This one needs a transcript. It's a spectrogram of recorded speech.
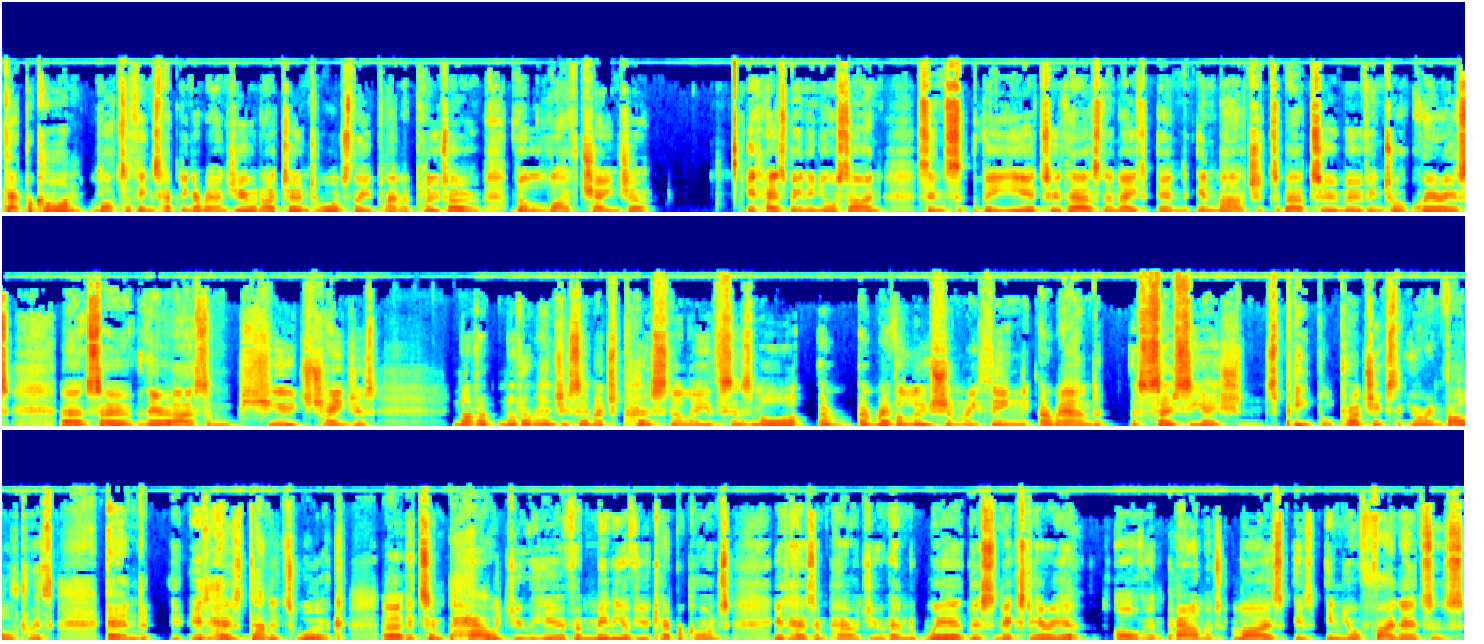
Capricorn, lots of things happening around you, and I turn towards the planet Pluto, the life changer. It has been in your sign since the year 2008, and in March it's about to move into Aquarius. Uh, so there are some huge changes. Not, not around you so much personally. This is more a, a revolutionary thing around associations, people, projects that you're involved with, and it has done its work. Uh, it's empowered you here. For many of you Capricorns, it has empowered you. And where this next area of empowerment lies is in your finances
